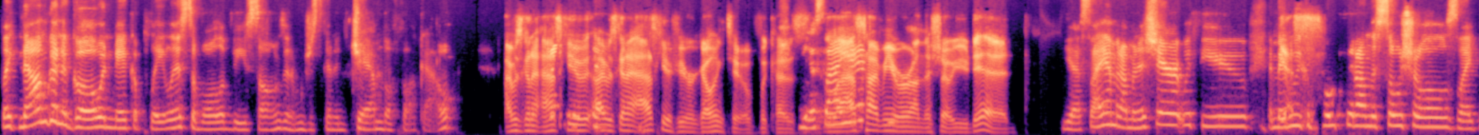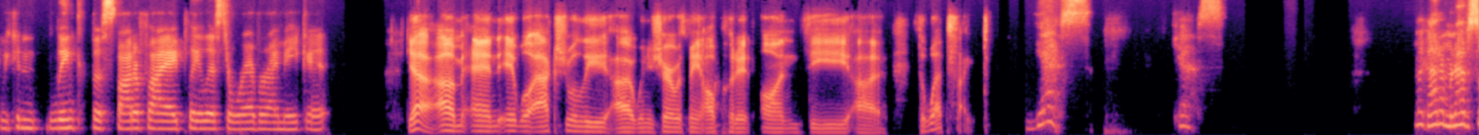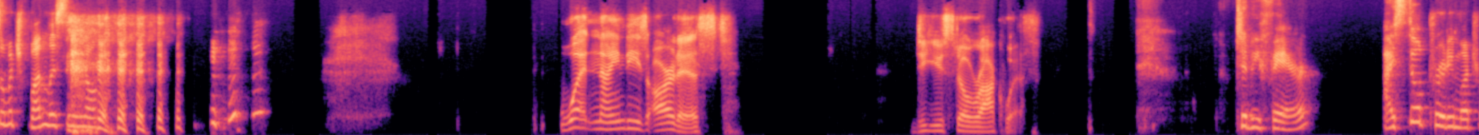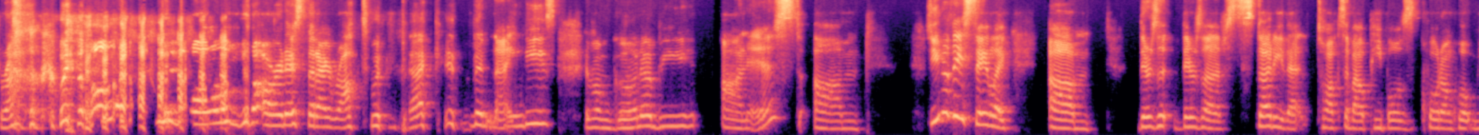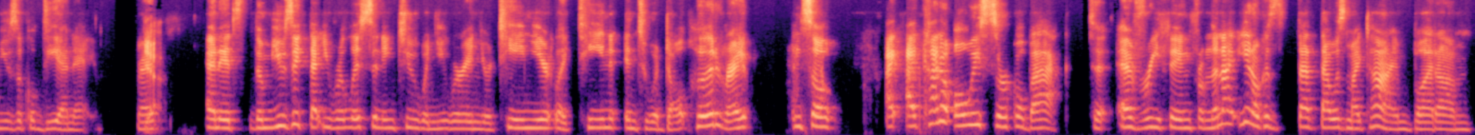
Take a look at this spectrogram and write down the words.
Like now I'm gonna go and make a playlist of all of these songs and I'm just gonna jam the fuck out. I was gonna ask you. I was gonna ask you if you were going to because Yes, last time you were on the show, you did. Yes, I am, and I'm gonna share it with you. And maybe we can post it on the socials. Like we can link the Spotify playlist or wherever I make it. Yeah. Um. And it will actually, uh, when you share it with me, I'll put it on the uh the website. Yes. Yes. Oh my god, I'm gonna have so much fun listening. to all- what '90s artist do you still rock with? To be fair, I still pretty much rock with all, with all of the artists that I rocked with back in the 90s. If I'm gonna be honest, um, so you know they say like um there's a there's a study that talks about people's quote unquote musical DNA, right? Yeah. And it's the music that you were listening to when you were in your teen year, like teen into adulthood, right? And so I, I kind of always circle back to everything from the night, you know, because that that was my time. But um,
